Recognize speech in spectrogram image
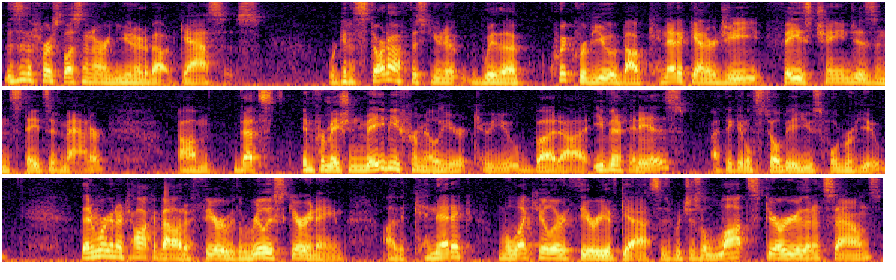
This is the first lesson in our unit about gases. We're going to start off this unit with a quick review about kinetic energy, phase changes, and states of matter. Um, that's information may be familiar to you, but uh, even if it is, I think it'll still be a useful review. Then we're going to talk about a theory with a really scary name, uh, the kinetic molecular theory of gases, which is a lot scarier than it sounds,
